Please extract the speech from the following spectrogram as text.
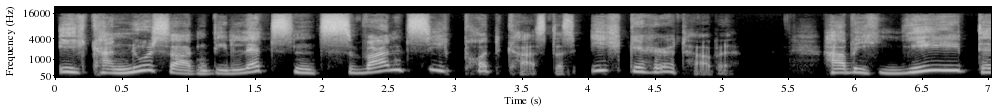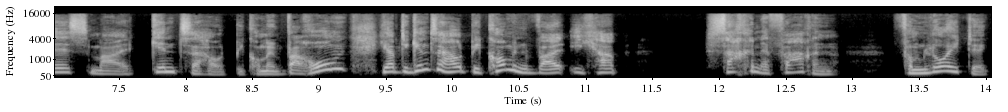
ich kann nur sagen, die letzten 20 Podcasts, das ich gehört habe, habe ich jedes Mal Gänsehaut bekommen. Warum? Ich habe die Gänsehaut bekommen, weil ich habe Sachen erfahren vom Leute,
